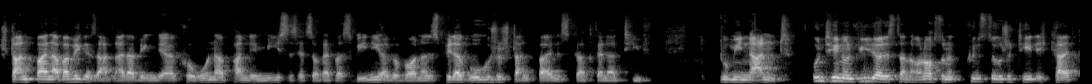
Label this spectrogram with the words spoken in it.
Standbein. Aber wie gesagt, leider wegen der Corona-Pandemie ist es jetzt auch etwas weniger geworden. Also das pädagogische Standbein ist gerade relativ dominant. Und hin und wieder ist dann auch noch so eine künstlerische Tätigkeit,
